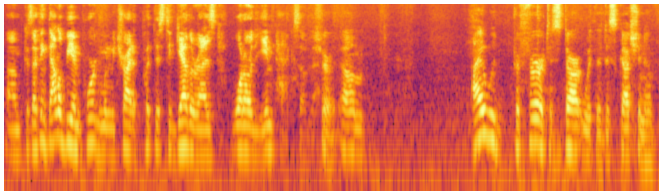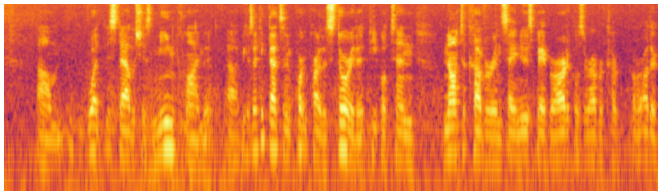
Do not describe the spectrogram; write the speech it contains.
Because um, I think that'll be important when we try to put this together as what are the impacts of that. Sure. Um, I would prefer to start with a discussion of um, what establishes mean climate, uh, because I think that's an important part of the story that people tend not to cover in, say, newspaper articles or other, or other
